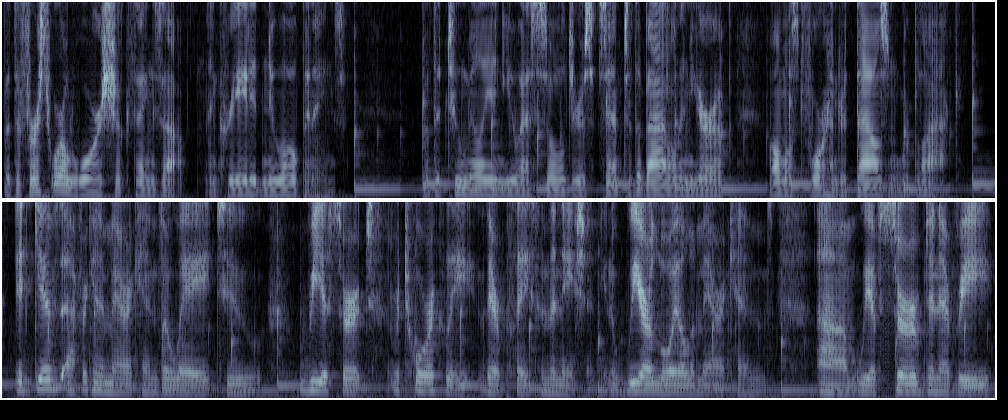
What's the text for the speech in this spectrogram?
But the First World War shook things up and created new openings. Of the 2 million U.S. soldiers sent to the battle in Europe, almost 400,000 were black. it gives African Americans a way to reassert rhetorically their place in the nation. You know, we are loyal Americans. Um, we have served in every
